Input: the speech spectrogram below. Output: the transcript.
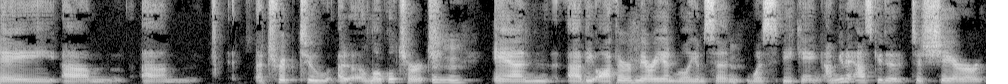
a um, um, a trip to a, a local church. Mm-hmm. And uh, the author Marianne Williamson was speaking. I'm going to ask you to, to share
